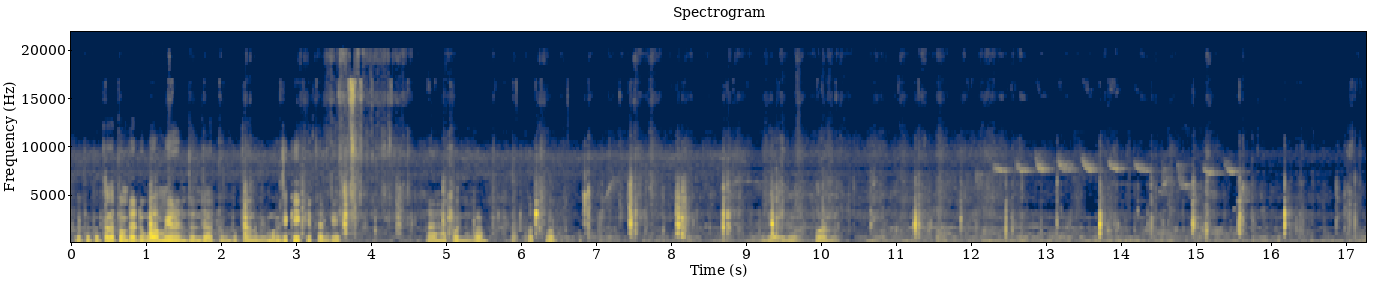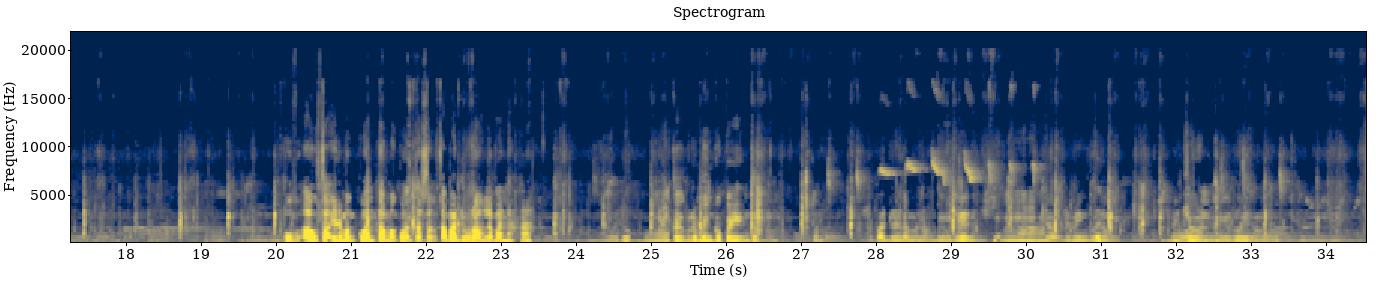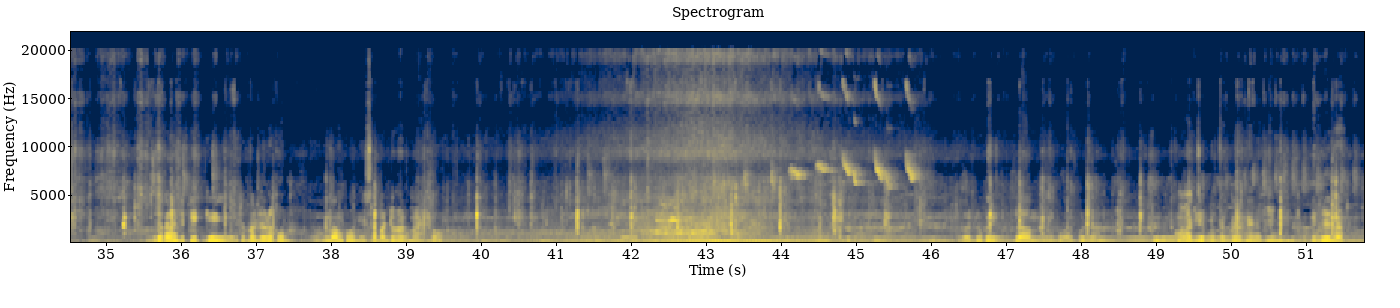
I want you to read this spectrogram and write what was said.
Pwede pa talaga itong dadong dan dyan dyan itong batang magjikiki talaga. Nah, Sa hapon ya, ya, na lang. Pato. O, aw, sa ina magkuanta, magkuanta sa Sabado ra, laman na, ha? Sabado. Hmm, kay Domingo kay indog. Sab- Sabado naman ng birhen. Hmm. Diyan, Domingo ng Legion. Miroy, oo. Diyan ka lang jikiki. Sabado na po. Limang po. Eh, Sabado ra naman ito. Sabado kay dami ng kuan po na. mga jeep, tagal na ito. Pila na.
